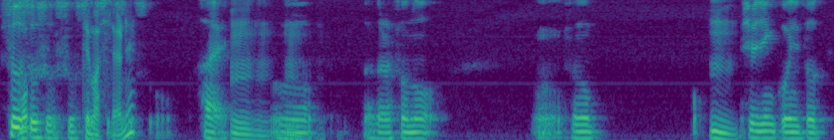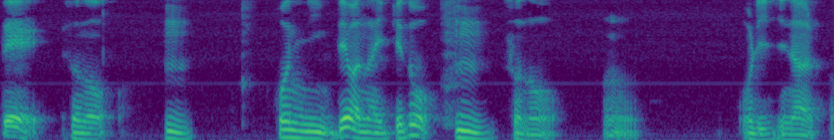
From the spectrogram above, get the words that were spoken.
そうそうそうそうそう。持ってましたよね。はい。うん、ううんん。だからその、うん、そのうん、主人公にとって、その、うん、本人ではないけど、うん、その、うん、オリジナル、う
